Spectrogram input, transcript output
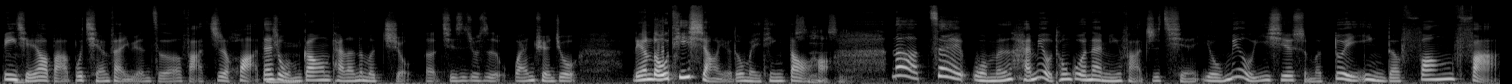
并且要把不遣返原则法制化。但是我们刚刚谈了那么久，呃，其实就是完全就连楼梯响也都没听到哈。那在我们还没有通过难民法之前，有没有一些什么对应的方法？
